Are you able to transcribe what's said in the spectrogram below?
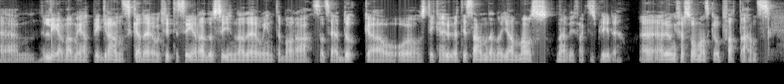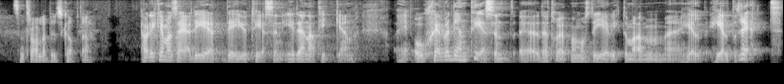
Ehm, leva med att bli granskade och kritiserade och synade och inte bara så att säga ducka och, och sticka huvudet i sanden och gömma oss när vi faktiskt blir det. Är, är det ungefär så man ska uppfatta hans centrala budskap där? Ja, det kan man säga. Det är, det är ju tesen i den artikeln. Eh, och själva den tesen, eh, där tror jag att man måste ge Victor Malm eh, helt, helt rätt.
